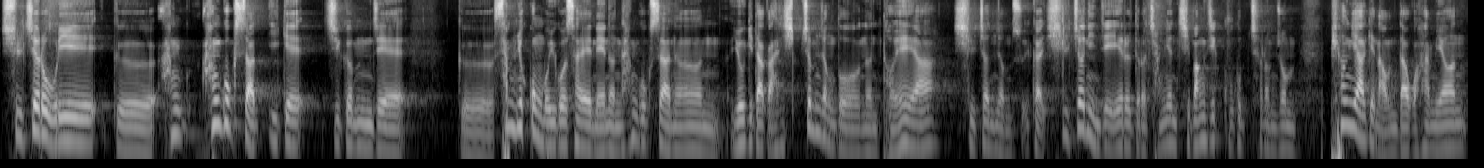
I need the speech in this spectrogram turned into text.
실제로 우리 그 한, 한국사 이게 지금 이제 그 360 모의고사에 내는 한국사는 여기다가 한 10점 정도는 더해야 실전 점수. 그러니까 실전이 이제 예를 들어 작년 지방직 9급처럼 좀 평이하게 나온다고 하면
